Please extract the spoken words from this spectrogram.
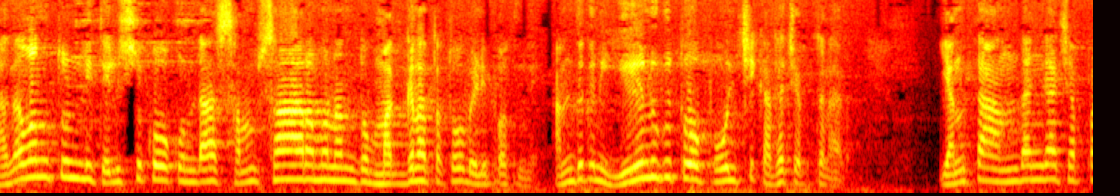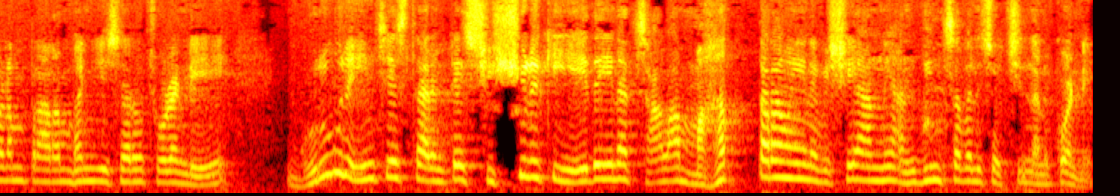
భగవంతుణ్ణి తెలుసుకోకుండా సంసారమునందు మగ్నతతో వెళ్ళిపోతుంది. అందుకని ఏనుగుతో పోల్చి కథ చెప్తున్నారు. ఎంత అందంగా చెప్పడం ప్రారంభం చేశారో చూడండి. గురువులు ఏం చేస్తారంటే శిష్యులకి ఏదైనా చాలా మహత్తరమైన విషయాన్ని అందించవలసి వచ్చింది అనుకోండి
